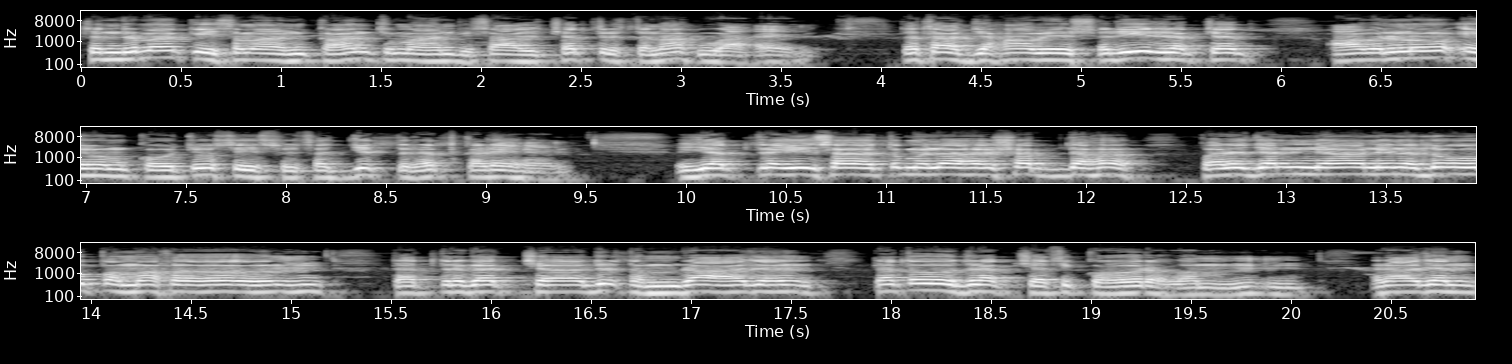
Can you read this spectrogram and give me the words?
चंद्रमा के समान कांतिमान विशाल छत्र तना हुआ है, तथा जहाँ वे शरीर रक्षक आवरणों एवं कोचों से सुसज्जित रथ खड़े हैं। यत्र तुमल शब्द परजन्य निनदोपम तत्र गच्छ द्रुतम राजन, ततो द्रक्षसी कौरवम। राजन,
